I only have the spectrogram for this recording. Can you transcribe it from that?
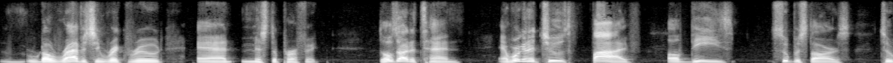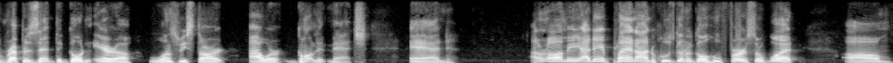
the Ravishing Rick Rude, and Mr. Perfect. Those are the 10. And we're going to choose five of these superstars to represent the golden era once we start our gauntlet match. And I don't know. I mean, I didn't plan on who's gonna go who first or what. Um,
